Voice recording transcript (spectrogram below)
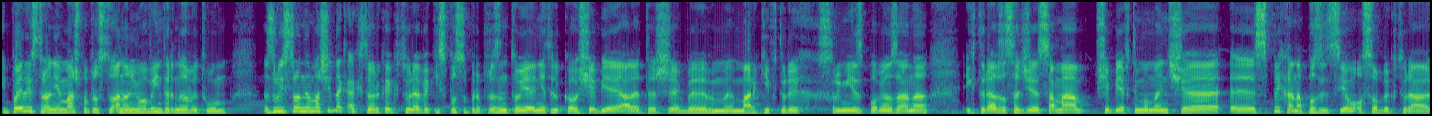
i po jednej stronie masz po prostu anonimowy internetowy tłum, z drugiej strony masz jednak aktorkę, która w jakiś sposób reprezentuje nie tylko siebie, ale też jakby marki, w których, z którymi jest powiązana i która w zasadzie sama siebie w tym momencie e, spycha na pozycję osoby, która, e,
